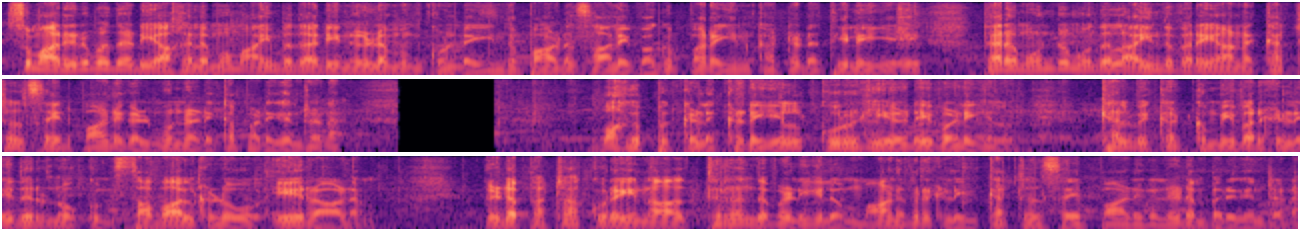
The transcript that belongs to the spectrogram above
சுமார் இருபது அடி அகலமும் ஐம்பது அடி நீளமும் கொண்ட இந்த பாடசாலை வகுப்பறையின் கட்டடத்திலேயே தரம் ஒன்று முதல் ஐந்து வரையான கற்றல் செயற்பாடுகள் முன்னெடுக்கப்படுகின்றன. வகுப்புகளுக்கிடையில் குறுகிய இடைவெளியில் கல்வி கற்கும் இவர்கள் எதிர்நோக்கும் சவால்களோ ஏராளம். இடப்பற்றாக்குறையினால் திறந்த வழியிலும் மாணவர்களின் கற்றல் செயற்பாடுகள் இடம்பெறுகின்றன.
